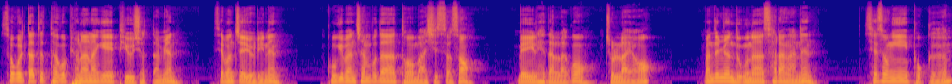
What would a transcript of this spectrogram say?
속을 따뜻하고 편안하게 비우셨다면 세 번째 요리는 고기 반찬보다 더 맛있어서 매일 해달라고 졸라요. 만들면 누구나 사랑하는 새송이 볶음.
